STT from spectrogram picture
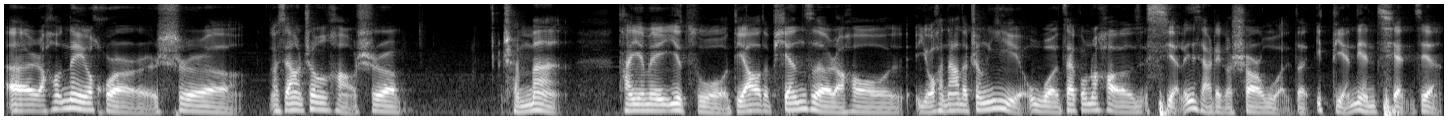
呃，然后那会儿是我想想，正好是陈曼。他因为一组迪奥的片子，然后有很大的争议。我在公众号写了一下这个事儿，我的一点点浅见。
